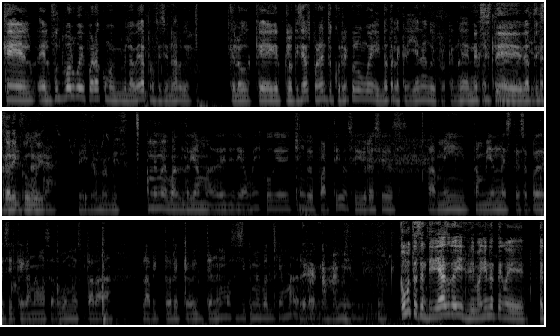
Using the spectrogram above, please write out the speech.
que el, el fútbol, güey, fuera como la vida profesional, güey. Que lo, que lo quisieras poner en tu currículum, güey, y no te la creyeran, güey, porque no, no porque existe no dato histórico, güey. Sí, no mames. A mí me valdría madre, diría, güey, jugué chingo de partidos y gracias a mí también este se puede decir que ganamos algunos para la victoria que hoy tenemos, así que me valdría madre. Pero no mames, güey. ¿Cómo te sentirías, güey? si Imagínate, güey, te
